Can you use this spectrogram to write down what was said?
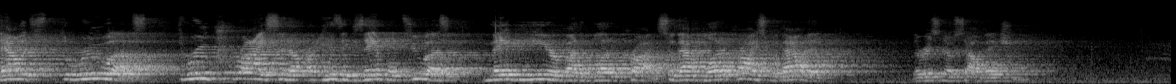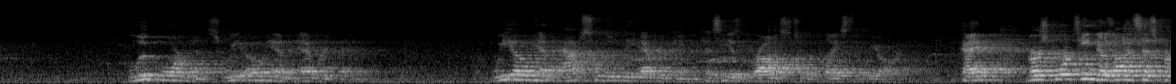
Now it's through us, through Christ and uh, his example to us, made near by the blood of Christ. So that blood of Christ, without it, there is no salvation. Lukewarmness, we owe him everything. We owe him absolutely everything because he has brought us to the place that we are. Okay? Verse 14 goes on and says, For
